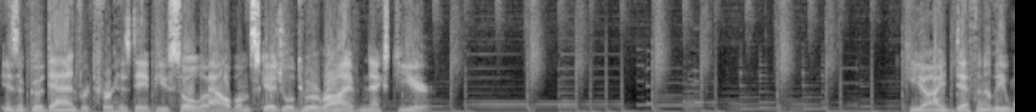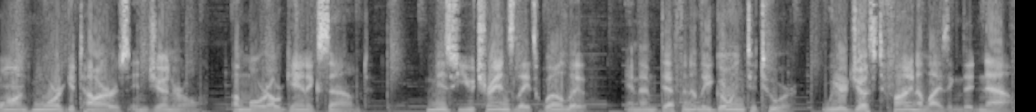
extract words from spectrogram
is a good advert for his debut solo album scheduled to arrive next year. He I definitely want more guitars in general, a more organic sound. Miss You translates well live, and I'm definitely going to tour, we're just finalizing that now.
